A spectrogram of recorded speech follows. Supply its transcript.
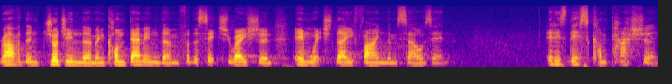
rather than judging them and condemning them for the situation in which they find themselves in. It is this compassion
